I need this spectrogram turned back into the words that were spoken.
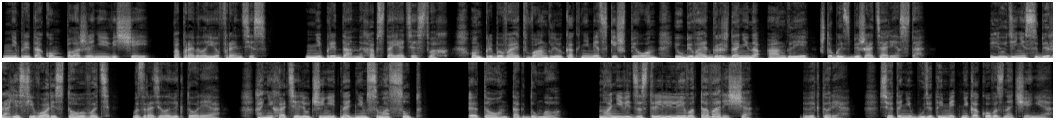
«Не при таком положении вещей», — поправила ее Фрэнсис не при данных обстоятельствах. Он прибывает в Англию как немецкий шпион и убивает гражданина Англии, чтобы избежать ареста. «Люди не собирались его арестовывать», — возразила Виктория. «Они хотели учинить над ним самосуд». Это он так думал. «Но они ведь застрелили его товарища». «Виктория, все это не будет иметь никакого значения.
